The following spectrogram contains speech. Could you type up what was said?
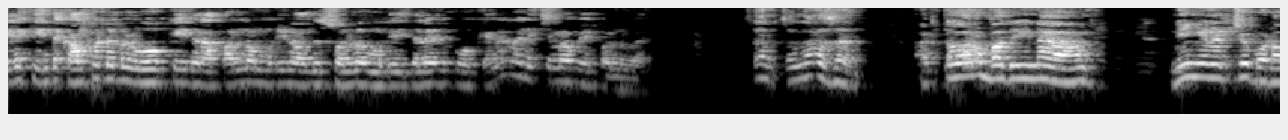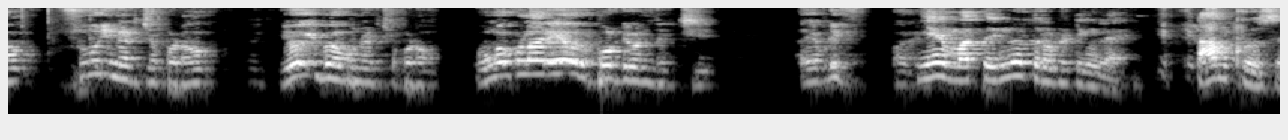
எனக்கு இந்த கம்ஃபர்டபுள் ஓகே இதை நான் பண்ண முடியும் நான் வந்து சொல்ல முடியும் இதெல்லாம் எனக்கு ஓகேனா நான் நிச்சயமா போய் பண்ணுவேன். சார் சந்தானம் சார் அடுத்த வாரம் பார்த்தீங்கன்னா நீங்கள் நடித்த படம் சூரி நடித்த படம் யோகி பாபு நடித்த படம் உங்களுக்குள்ளாரே ஒரு போட்டி வந்துருச்சு. அது எப்படி? ஏன் மற்ற இன்னொருத்தர் விட்டுட்டீங்களே? டாம் க்ரூஸ்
